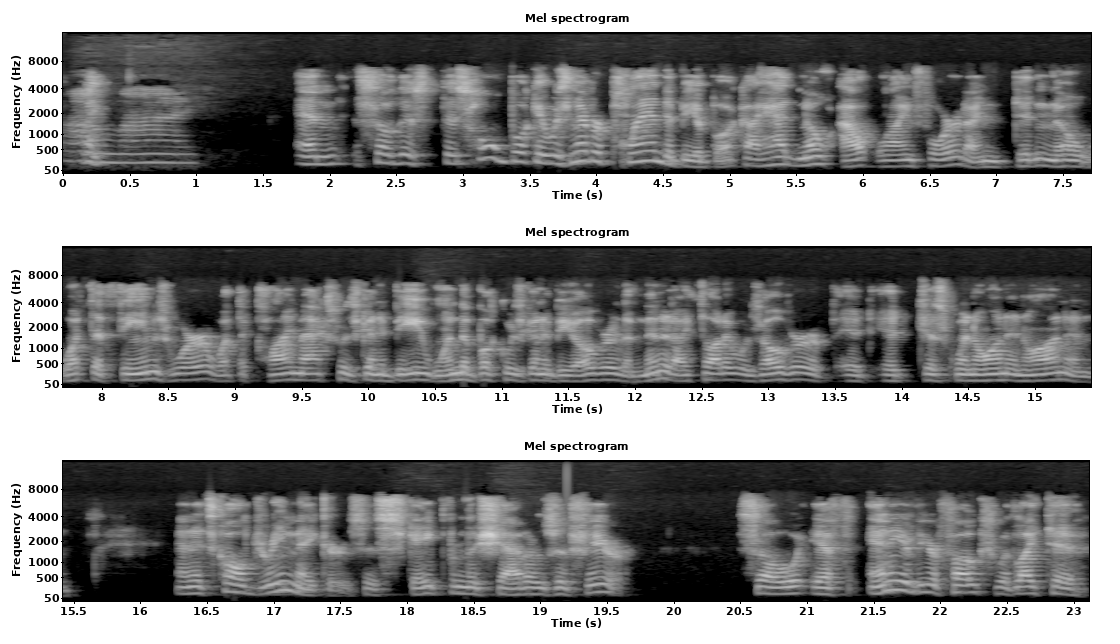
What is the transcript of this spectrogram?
Oh my. And so this this whole book it was never planned to be a book. I had no outline for it. I didn't know what the themes were what the climax was going to be when the book was going to be over. The minute i thought it was over it, it just went on and on and and it's called Dream Makers Escape from the Shadows of Fear. So if any of your folks would like to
